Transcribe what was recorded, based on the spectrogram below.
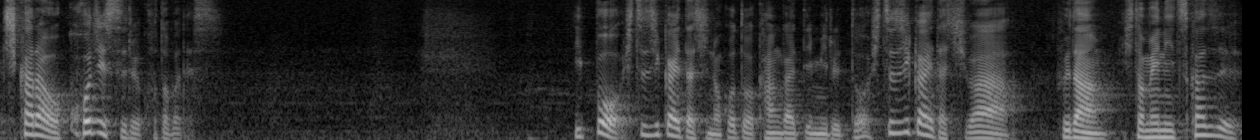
力を誇示する言葉です。一方羊飼いたちのことを考えてみると羊飼いたちは普段人目につかず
